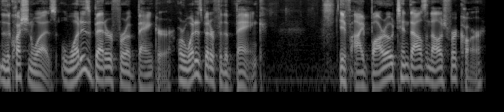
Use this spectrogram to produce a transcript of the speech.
the question was, what is better for a banker, or what is better for the bank, if I borrow ten thousand dollars for a car,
